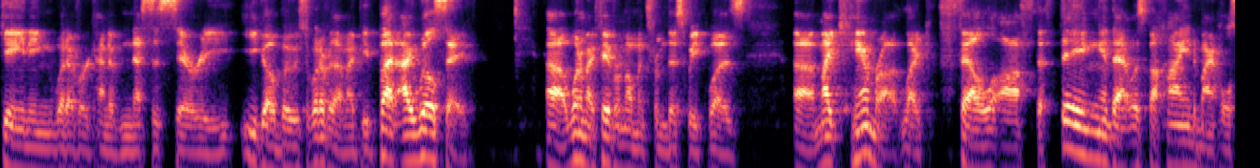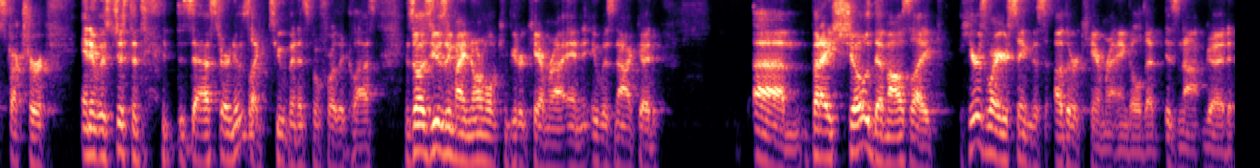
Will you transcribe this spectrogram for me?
gaining whatever kind of necessary ego boost, whatever that might be. But I will say, uh, one of my favorite moments from this week was uh, my camera like fell off the thing that was behind my whole structure and it was just a disaster and it was like two minutes before the class and so i was using my normal computer camera and it was not good um, but i showed them i was like here's why you're seeing this other camera angle that is not good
